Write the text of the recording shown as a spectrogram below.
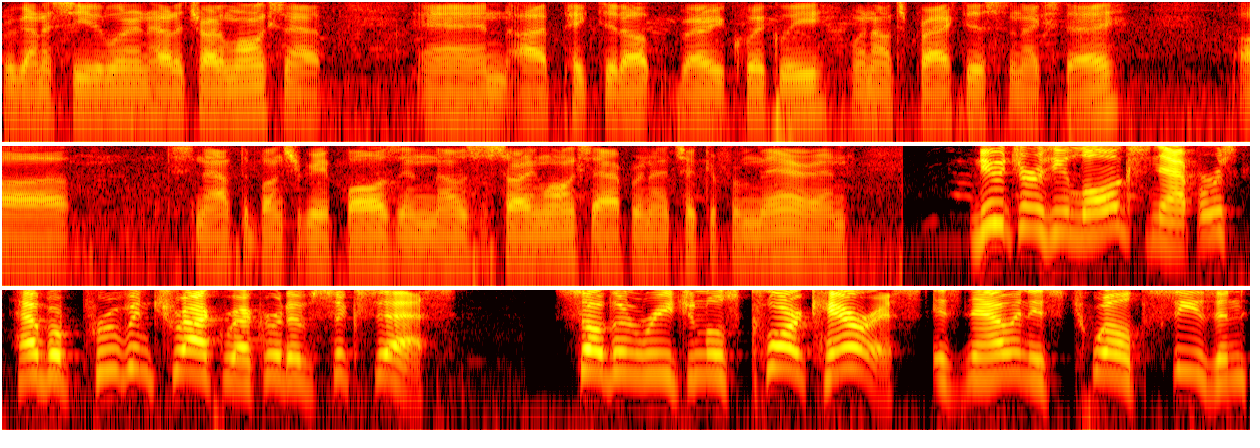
we're gonna see to learn how to try to long snap." And I picked it up very quickly. Went out to practice the next day. Uh, snapped a bunch of great balls, and I was a starting long snapper, and I took it from there. And New Jersey long snappers have a proven track record of success. Southern Regional's Clark Harris is now in his 12th season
